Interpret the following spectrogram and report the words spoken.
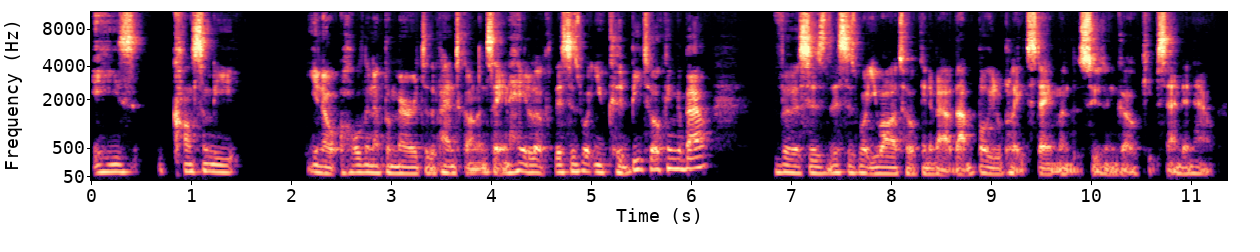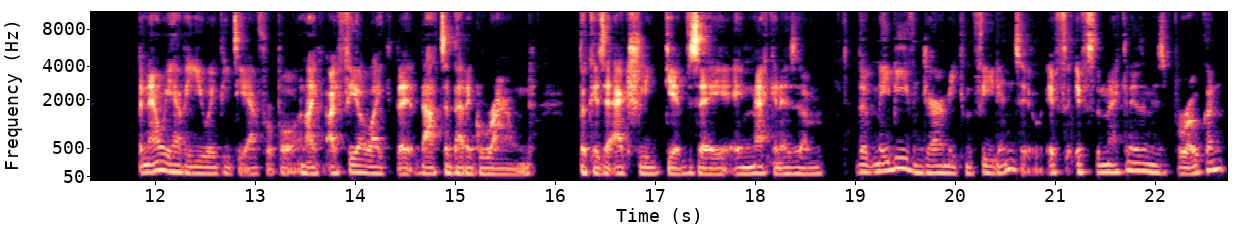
he's constantly, you know, holding up a mirror to the Pentagon and saying, "Hey, look, this is what you could be talking about." Versus this is what you are talking about, that boilerplate statement that Susan Gough keeps sending out. But now we have a UAPTF report, and I, I feel like that that's a better ground because it actually gives a, a mechanism that maybe even Jeremy can feed into. If if the mechanism is broken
